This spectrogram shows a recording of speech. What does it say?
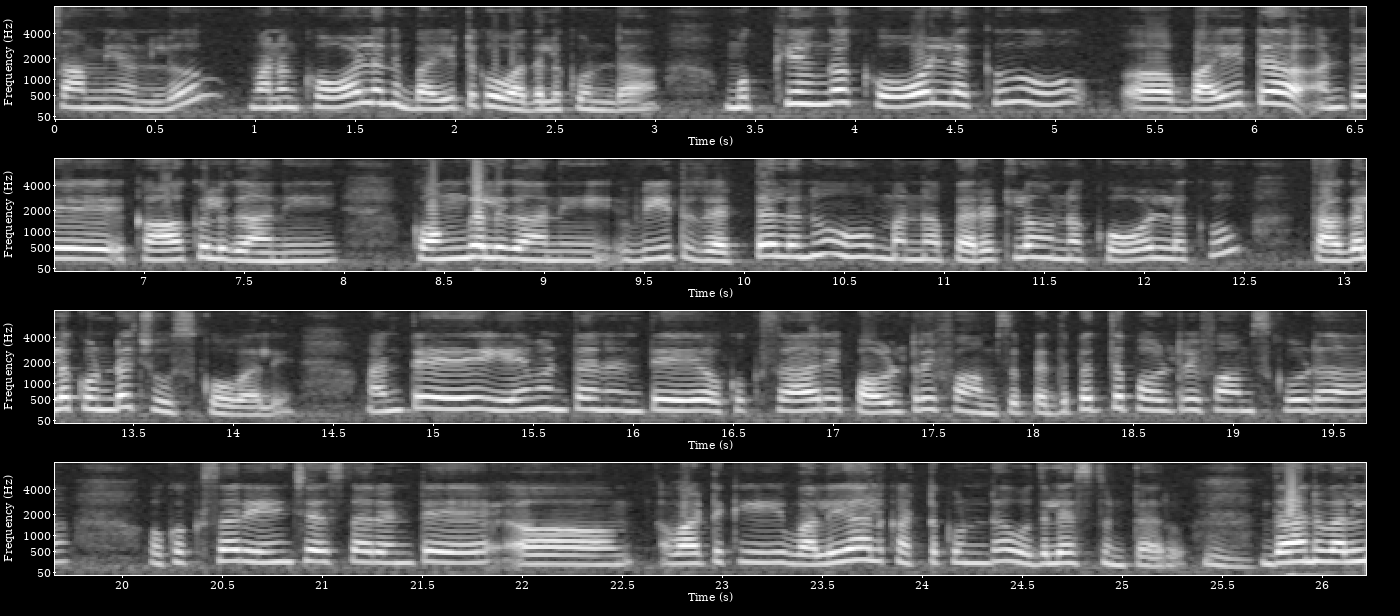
సమయంలో మనం కోళ్ళని బయటకు వదలకుండా ముఖ్యంగా కోళ్ళకు ఆ, బయట అంటే కాకులు కానీ కొంగలు కానీ వీటి రెట్టలను మన పెరట్లో ఉన్న కోళ్ళకు తగలకుండా చూసుకోవాలి. అంటే ఏమంటానంటే ఒక్కొక్కసారి పౌల్ట్రీ ఫార్మ్స్ పెద్ద పెద్ద పౌల్ట్రీ ఫార్మ్స్ కూడా ఒక్కొక్కసారి ఏం చేస్తారంటే వాటికి వలయాలు కట్టకుండా వదిలేస్తుంటారు. దానివల్ల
